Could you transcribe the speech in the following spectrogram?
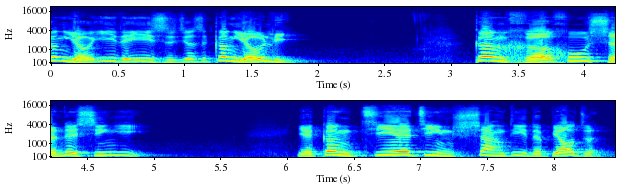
更有义的意思就是更有理，更合乎神的心意，也更接近上帝的标准。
